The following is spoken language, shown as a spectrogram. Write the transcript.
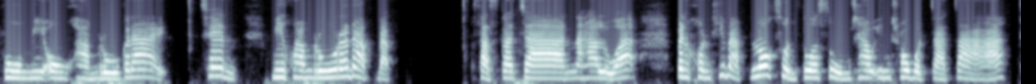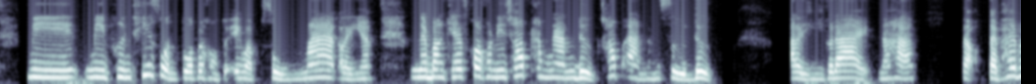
ภูมิมีองค์ความรู้ก็ได้ เช่น มีความรู้ระดับแบบ ศาสตราจารย์นะคะหรือว่าเป็นคนที่แบบโลกส่วนตัวสูงชาวอินโทรเวิร์ตจ๋าๆมีมีพื้นที่ส่วนตัวเป็นของตัวเองแบบสูงมากอะไรเงี้ยในบางเคสคนคนนี้ชอบทำงานดึกชอบอ่านหนังสือดึก อะไรอย่างนี้ก็ได้นะคะแต่แต่ไพ่ใบ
